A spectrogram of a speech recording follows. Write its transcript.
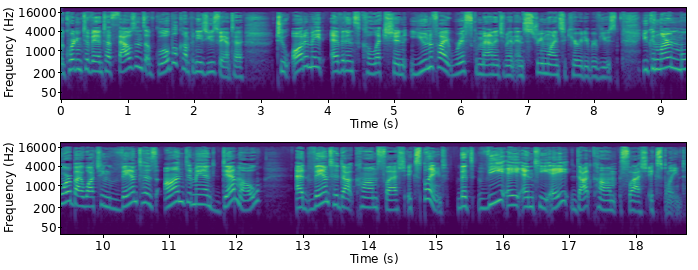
According to Vanta, thousands of global companies use Vanta to automate evidence collection, unify risk management, and streamline security reviews. You can learn more by watching Vanta's on-demand demo at vanta.com slash explained. That's V-A-N-T-A dot com slash explained.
